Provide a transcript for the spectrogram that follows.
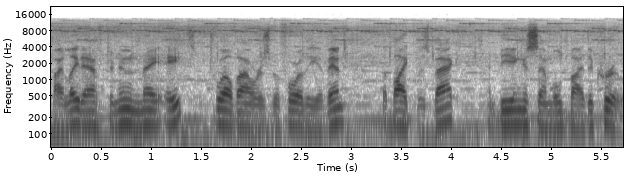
by late afternoon, May 8th, 12 hours before the event, the bike was back and being assembled by the crew.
